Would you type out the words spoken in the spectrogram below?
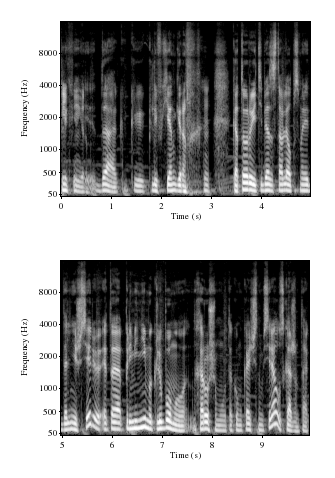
Кликфингер. Э, Да, к- к- клиффхенгером, Хм. который тебя заставлял посмотреть дальнейшую серию. Это применимо к любому хорошему такому качественному сериалу, скажем так.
